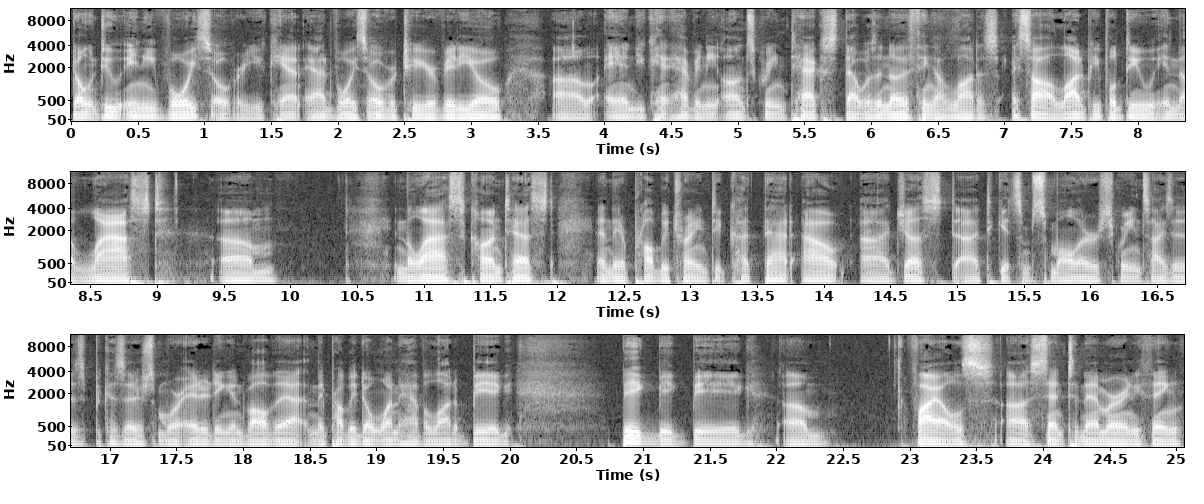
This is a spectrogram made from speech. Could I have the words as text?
don't do any voiceover. You can't add voiceover to your video, um, and you can't have any on-screen text. That was another thing a lot of I saw a lot of people do in the last um, in the last contest, and they're probably trying to cut that out uh, just uh, to get some smaller screen sizes because there's more editing involved in that, and they probably don't want to have a lot of big, big, big, big um, files uh, sent to them or anything.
